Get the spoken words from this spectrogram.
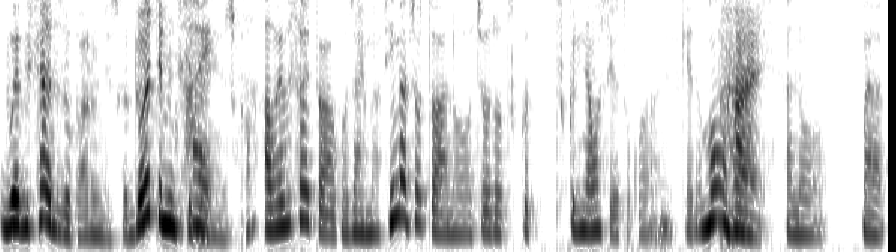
ウェブサイトとかあるんですか？どうやって見つけたらいいんですか？あ、ウェブサイトはございます。今ちょっとあの、ちょうど作、作り直しているところなんですけども、はい。あの、まあ、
